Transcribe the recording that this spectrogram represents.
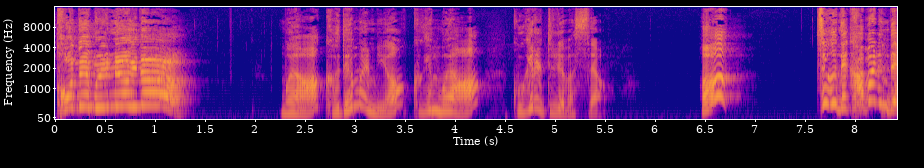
거대 물명이다! 뭐야? 거대물미요? 그게 뭐야? 고개를 들려봤어요. 어? 저거 내 가발인데?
